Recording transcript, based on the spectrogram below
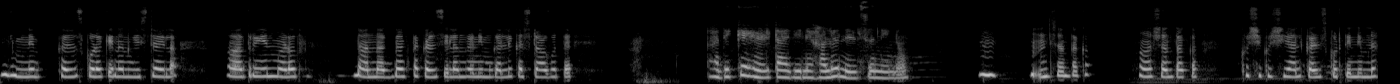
ನಿಮ್ಮನ್ನೇ ಕಳಿಸ್ಕೊಡೋಕ್ಕೆ ನನಗೆ ಇಷ್ಟ ಇಲ್ಲ. ಆದರೂ ಏನು ಮಾಡೋದು? ನಾನು ನಗ್ನಾಗ್ತಾ ಕಳಿಸಿಲ್ಲ ಅಂದರೆ ನಿಮ್ಗೆ ಅಲ್ಲಿ ಕಷ್ಟ ಆಗುತ್ತೆ. ಅದಕ್ಕೆ ಹೇಳ್ತಾ ಇದ್ದೀನಿ. ಹಲೋ ನಿಲ್ಸು ನೀನು. ಹ್ಞೂ ಶಾಂತಕ್ಕ. ಹಾಂ ಶಾಂತಕ್ಕ. ಖುಷಿ ಖುಷಿ. ಅಲ್ಲಿ ಕಳಿಸ್ಕೊಡ್ತೀನಿ ನಿಮ್ಮನ್ನ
